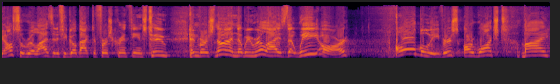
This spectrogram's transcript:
We also realize that if you go back to 1 Corinthians 2 and verse 9, that we realize that we are, all believers are watched by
